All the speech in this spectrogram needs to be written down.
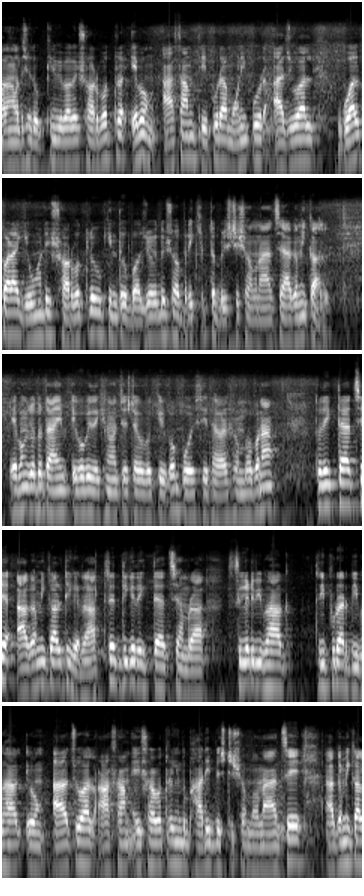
বাংলাদেশের দক্ষিণ বিভাগের সর্বত্র এবং আসাম, ত্রিপুরা, মণিপুর, আজওয়াল, গোয়ালপাড়া, গেউহাটির সর্বত্রেও কিন্তু বজ্রবিদ্যুৎ সহ বিক্ষিপ্ত বৃষ্টির সম্ভাবনা আছে আগামীকাল। এবং যত টাইম এগোবে দেখে নেওয়ার চেষ্টা করব কীরকম পরিস্থিতি থাকার সম্ভাবনা। তো দেখতে আছে আগামীকাল ঠিক রাত্রের দিকে দেখতে যাচ্ছে আমরা সিলেট বিভাগ, ত্রিপুরার বিভাগ এবং আজওয়াল, আসাম এই সর্বত্র কিন্তু ভারী বৃষ্টির সম্ভাবনা আছে আগামীকাল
